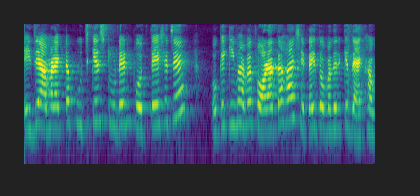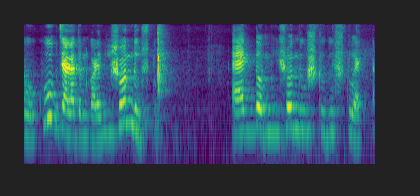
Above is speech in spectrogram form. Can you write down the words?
এই যে আমার একটা পুচকে স্টুডেন্ট পড়তে এসেছে ওকে কীভাবে পড়াতে হয় সেটাই তোমাদেরকে দেখাবো। খুব জ্বালাতন করে ভীষণ দুষ্টু। একদম ভীষণ দুষ্টু দুষ্টু একটা।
